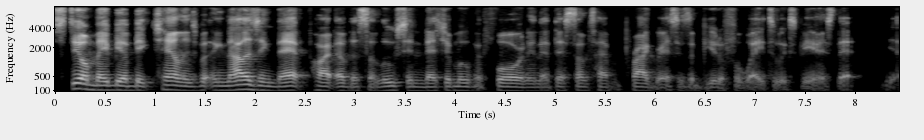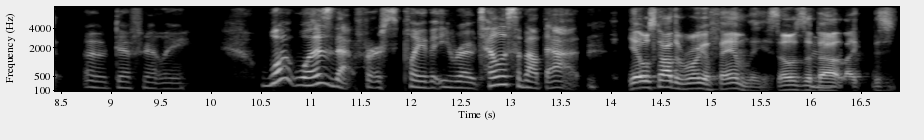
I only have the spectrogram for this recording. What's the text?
still may be a big challenge, but acknowledging that part of the solution that you're moving forward and that there's some type of progress is a beautiful way to experience that. Yeah. Oh, definitely. What was that first play that you wrote? Tell us about that. Yeah, it was called the Royal Family. So it was Mhm. about like this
